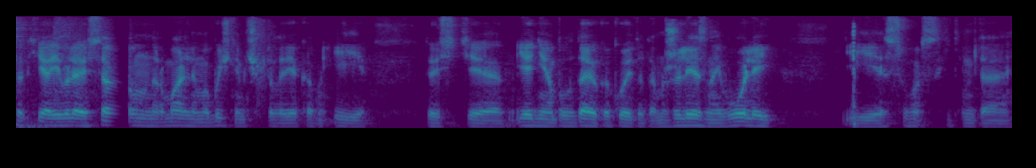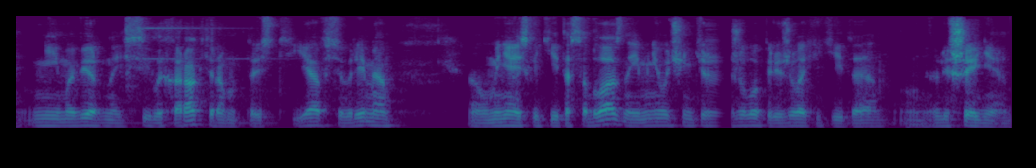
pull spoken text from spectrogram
как я являюсь самым нормальным обычным человеком, и то есть э, я не обладаю какой-то там железной волей и с, с каким-то неимоверной силой характером, то есть я все время, э, у меня есть какие-то соблазны, и мне очень тяжело переживать какие-то лишения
